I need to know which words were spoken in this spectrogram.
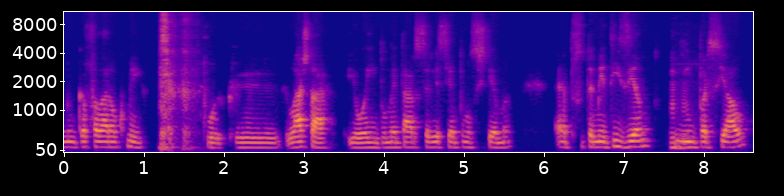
nunca falaram comigo porque lá está eu a implementar seria sempre um sistema absolutamente isento uhum. e imparcial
